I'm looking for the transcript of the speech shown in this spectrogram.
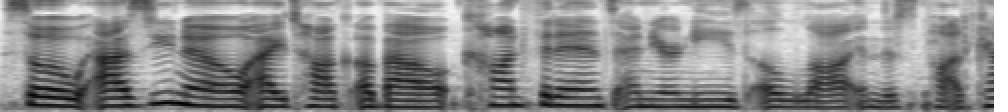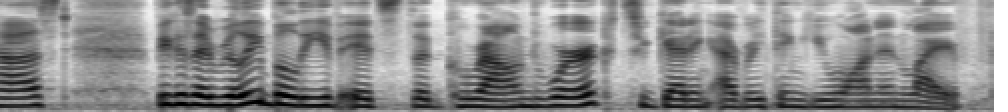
So, as you know, I talk about confidence and your needs a lot in this podcast because I really believe it's the groundwork to getting everything you want in life.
